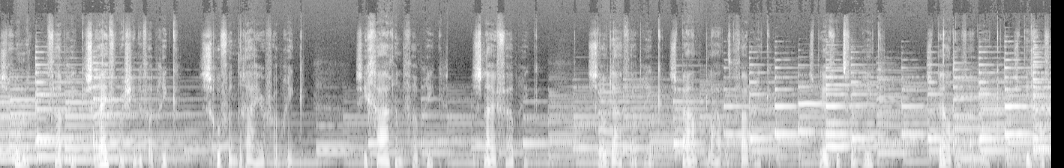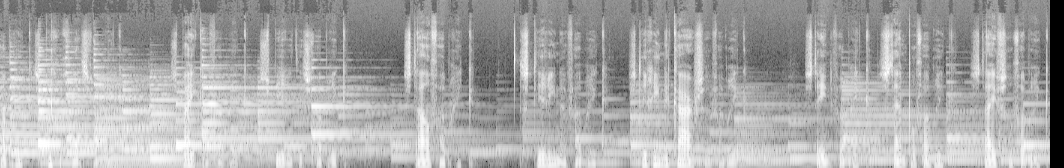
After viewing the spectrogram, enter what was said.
schoenfabriek, schrijfmachinefabriek, schroevendraaierfabriek, sigarenfabriek, snuiffabriek, sodafabriek, spaanplaatfabriek, speelgoedfabriek, speldenfabriek, spiegelfabriek, spiegelglasfabriek, spijkerfabriek, spiritusfabriek, staalfabriek, sterinefabriek, sterienekaarsenfabriek, steenfabriek, stempelfabriek, stijfselfabriek,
